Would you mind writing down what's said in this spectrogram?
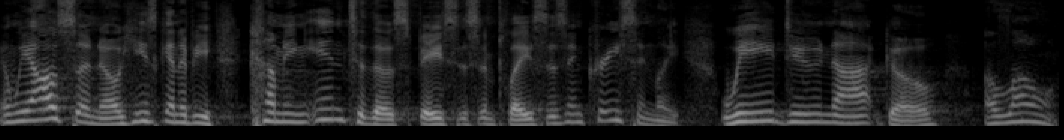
And we also know he's going to be coming into those spaces and places increasingly. We do not go alone.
